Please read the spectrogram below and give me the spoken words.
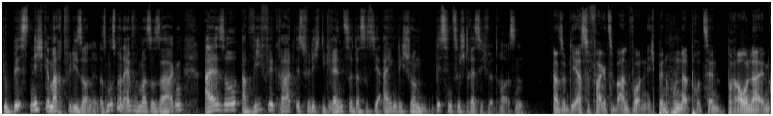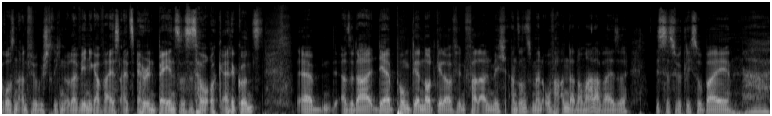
Du bist nicht gemacht für die Sonne. Das muss man einfach mal so sagen. Also, ab wie viel Grad ist für dich die Grenze, dass es dir eigentlich schon ein bisschen zu stressig wird draußen? Also um die erste Frage zu beantworten, ich bin 100% brauner in großen Anführungsstrichen oder weniger weiß als Aaron Baines, das ist aber auch keine Kunst. Ähm, also da der Punkt, der Not geht auf jeden Fall an mich. Ansonsten mein Over-Under, normalerweise ist es wirklich so bei... Ah,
